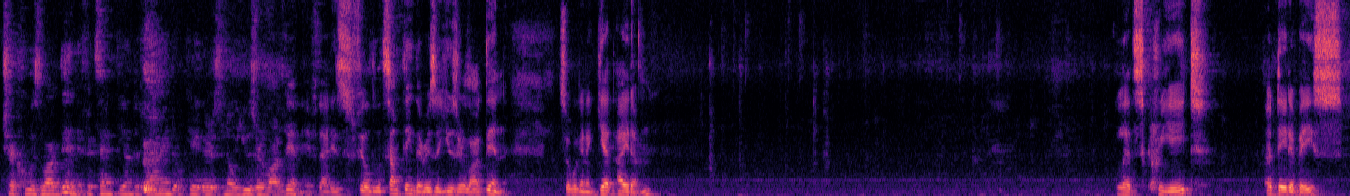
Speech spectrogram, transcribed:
check who is logged in. If it's empty undefined okay there's no user logged in. If that is filled with something there is a user logged in so we're going to get item. Let's create a database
